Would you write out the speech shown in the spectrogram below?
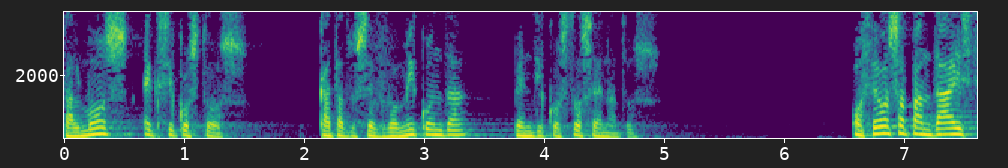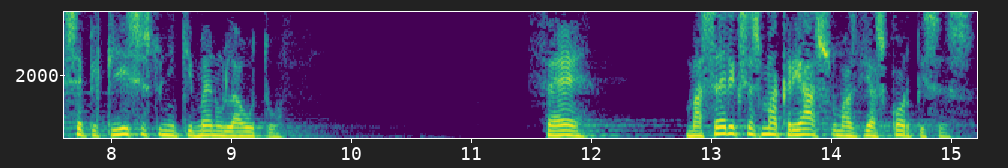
Ψαλμός εξικοστός, κατά τους εβδομήκοντα πεντηκοστός ένατος. Ο Θεός απαντάει στις επικλήσεις του νικημένου λαού του. Θεέ, μας έριξες μακριά σου, μας διασκόρπισες.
